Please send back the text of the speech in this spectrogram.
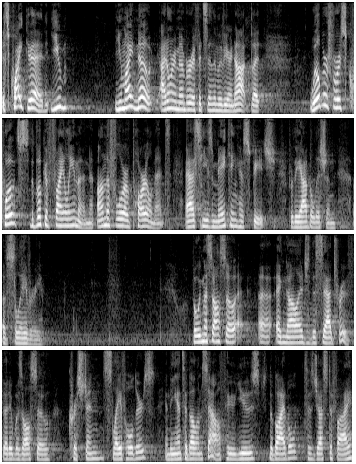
It's quite good. You, you might note, I don't remember if it's in the movie or not, but Wilberforce quotes the book of Philemon on the floor of Parliament as he's making his speech for the abolition of slavery. But we must also uh, acknowledge the sad truth that it was also Christian slaveholders in the antebellum South who used the Bible to justify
